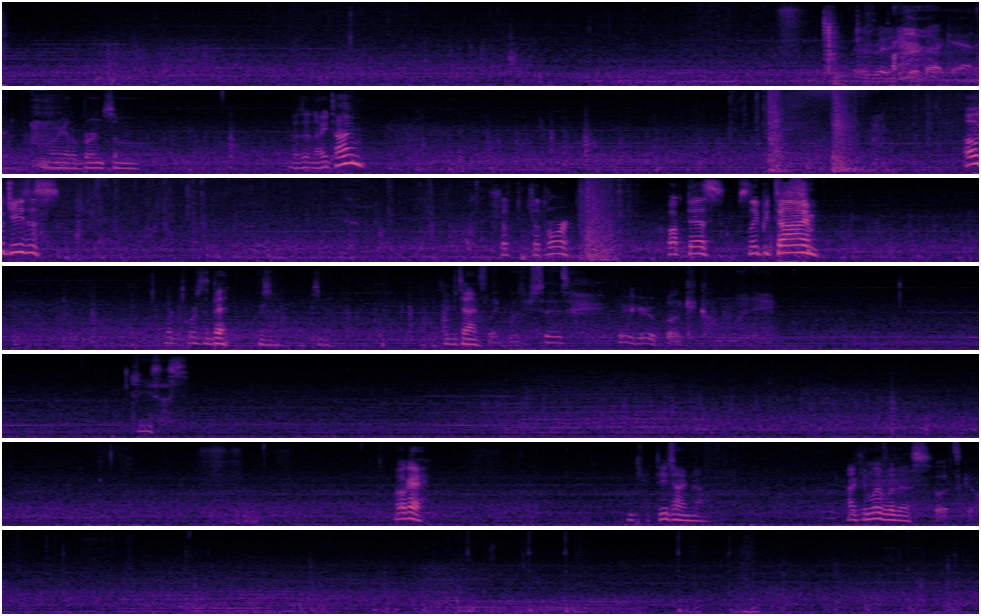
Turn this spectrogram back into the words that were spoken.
I was ready to get back at it. Now I gotta burn some. Is it nighttime? Oh Jesus! Shut shut the door. Fuck this. Sleepy time. Where, where's the bed? Where's the bed? Where's the bed? Sleepy time. It's like Boozer says, I hear a bunk calling my name. Jesus. Okay. Okay, daytime now. I can live with this. Let's go.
